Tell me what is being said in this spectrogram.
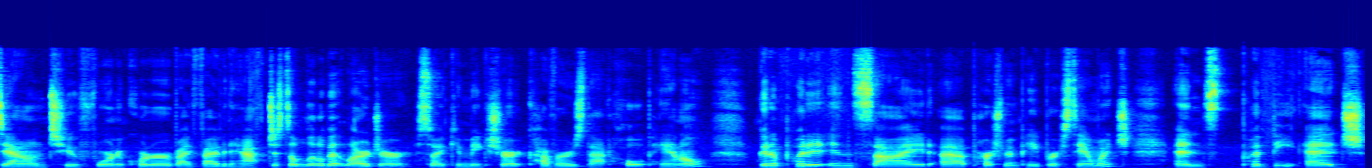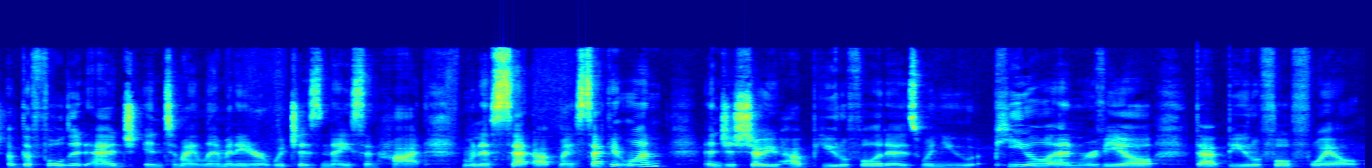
down to four and a quarter by five and a half, just a little bit larger so I can make sure it covers that whole panel. I'm going to put it inside a parchment paper sandwich and put the edge of the folded edge into my laminator, which is nice and hot. I'm going to set up my second one and just show you how beautiful it is when you peel and reveal that beautiful foil.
